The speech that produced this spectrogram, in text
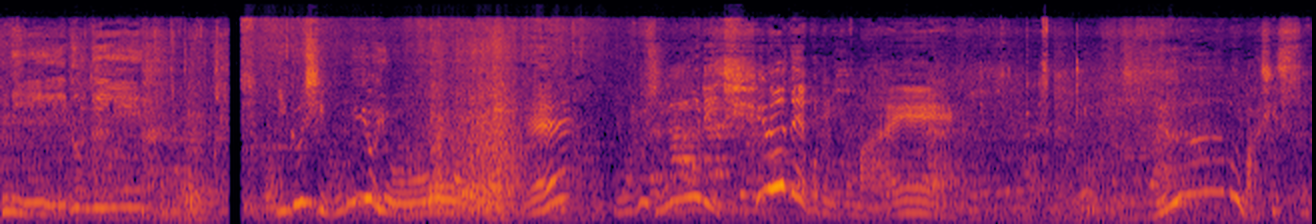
미루니 이것이 뭐여요? 예? 이것이 물이 시원해 부르구만. 맛있어요.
